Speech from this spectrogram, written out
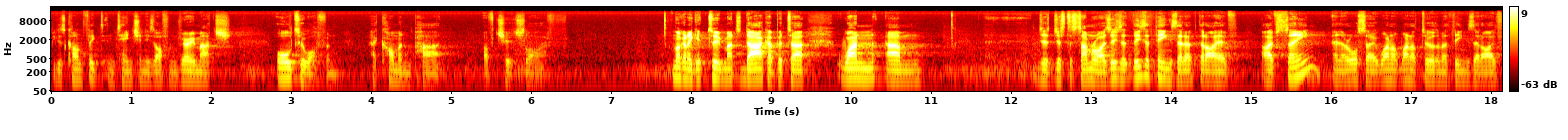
because conflict and tension is often very much, all too often, a common part of church life. I'm not going to get too much darker, but uh, one, um, just, just to summarise, these are, these are things that, are, that I have I've seen, and there are also one, one or two of them are things that I've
